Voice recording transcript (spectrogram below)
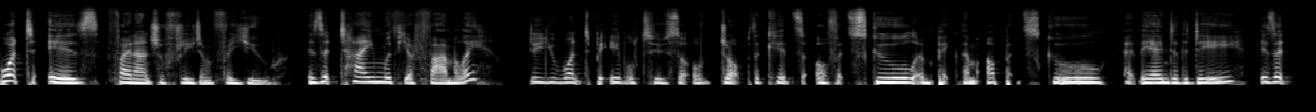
What is financial freedom for you? Is it time with your family? Do you want to be able to sort of drop the kids off at school and pick them up at school at the end of the day? Is it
